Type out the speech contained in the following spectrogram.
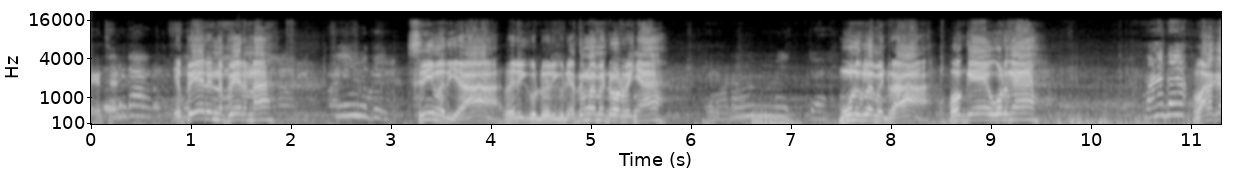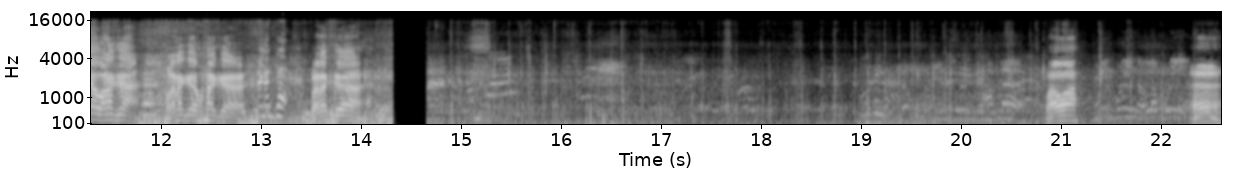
பேர் என்ன பேர் என்ன? ஸ்ரீமதி. ஸ்ரீமதியா? வெரி குட் வெரி குட் எத்தனை கிலோமீட்டர் ஓடுறீங்க. மூணு கிலோமீட்டரா ஓகே ஓடுங்க. வணக்கம். வணக்கம் வணக்கம். வணக்கம் வணக்கம். வணக்கம். வணக்கம். வா வா. ஆ.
